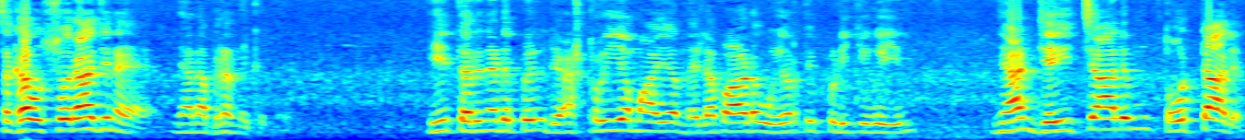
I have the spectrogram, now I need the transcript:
സഖാവ് സ്വരാജിനെ ഞാൻ അഭിനന്ദിക്കുന്നു. ഈ തെരഞ്ഞെടുപ്പിൽ രാഷ്ട്രീയമായ നിലപാട് ഉയർത്തിപ്പിടിക്കുകയും ഞാൻ ജയിച്ചാലും തോറ്റാലും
